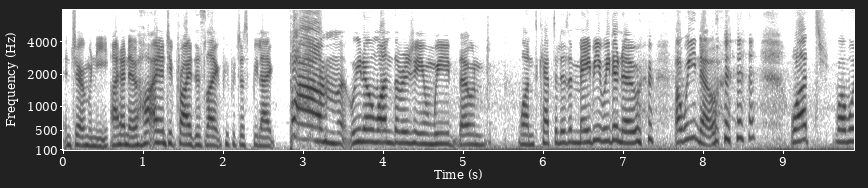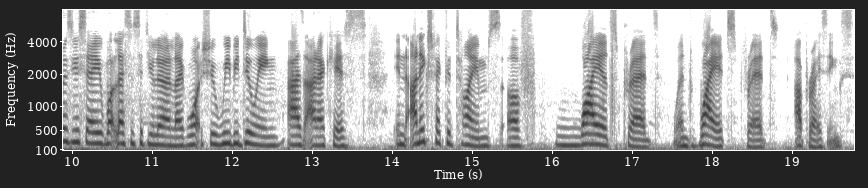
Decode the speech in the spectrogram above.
in Germany. I don't know, high energy prices, like people just be like, BAM! We don't want the regime, we don't want capitalism. Maybe we don't know, but we know. what what was you say? What lessons did you learn? Like, what should we be doing as anarchists in unexpected times of widespread and widespread uprisings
